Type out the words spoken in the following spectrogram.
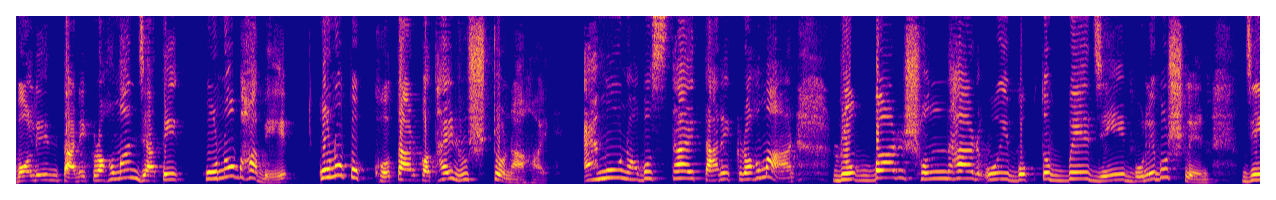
বলেন তারেক রহমান যাতে কোনোভাবে কোনো পক্ষ তার কথায় রুষ্ট না হয়। এমন অবস্থায় তারেক রহমান রোববার সন্ধ্যার ওই বক্তব্যে যে বলে বসলেন যে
